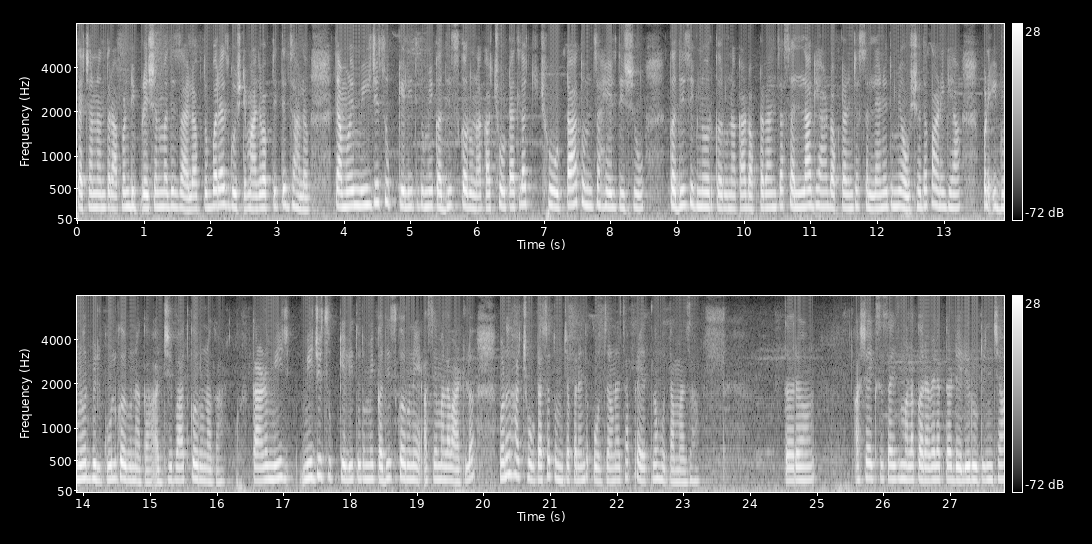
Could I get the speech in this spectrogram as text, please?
त्याच्यानंतर आपण डिप्रेशनमध्ये जायला लागतो. बऱ्याच गोष्टी माझ्या बाबतीत ते झालं. त्यामुळे मी जी चूक केली ती तुम्ही कधीच करू नका. छोट्यातला छोटा तुमचा हेल्थ इश्यू कधीच इग्नोर करू नका. डॉक्टरांचा सल्ला घ्या. डॉक्टरांच्या सल्ल्याने तुम्ही औषधं पाणी घ्या पण इग्नोर बिलकुल करू नका अजिबात करू नका. कारण मी मी जी चूक केली ती तुम्ही कधीच करू नये असे मला वाटलं. म्हणून हा छोटासा तुमच्यापर्यंत पोहोचवण्याचा प्रयत्न होता माझा. तर अशा एक्सरसाइज मला कराव्या लागतात डेली रुटीनच्या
